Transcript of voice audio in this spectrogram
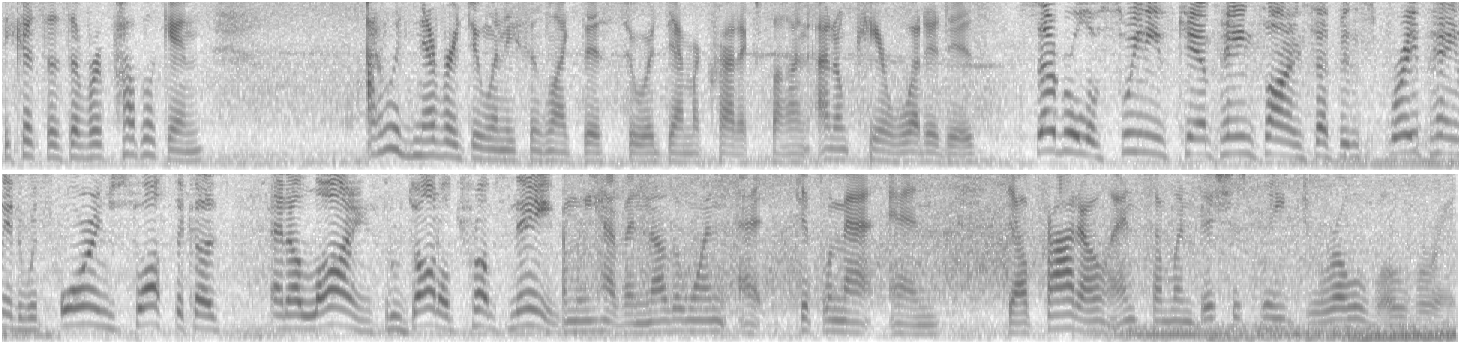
because as a Republican, I would never do anything like this to a Democratic sign. I don't care what it is. Several of Sweeney's campaign signs have been spray painted with orange swastikas and a line through Donald Trump's name. And we have another one at Diplomat and Del Prado, and someone viciously drove over it.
